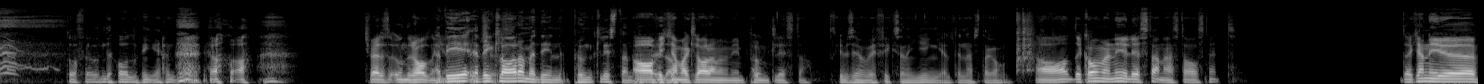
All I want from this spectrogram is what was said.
står för underhållningen. Ja. Kvällsunderhållning. Är vi, är vi klara med din punktlista nu Ja, för vi idag? kan vara klara med min punktlista. Ska vi se om vi fixar en jingle till nästa gång. Ja, det kommer en ny lista nästa avsnitt. Där kan ni ju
